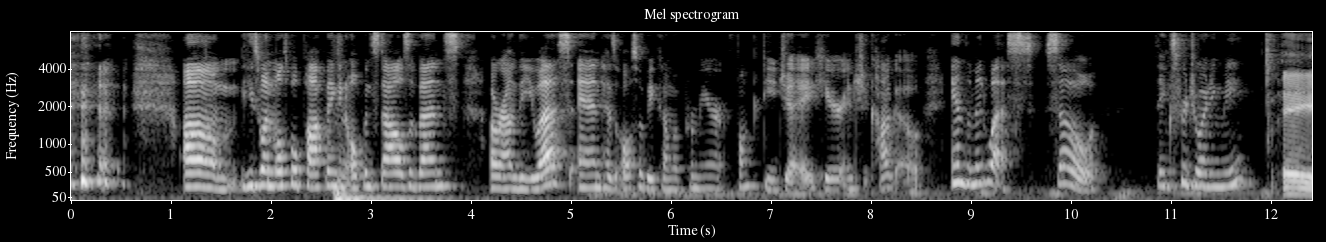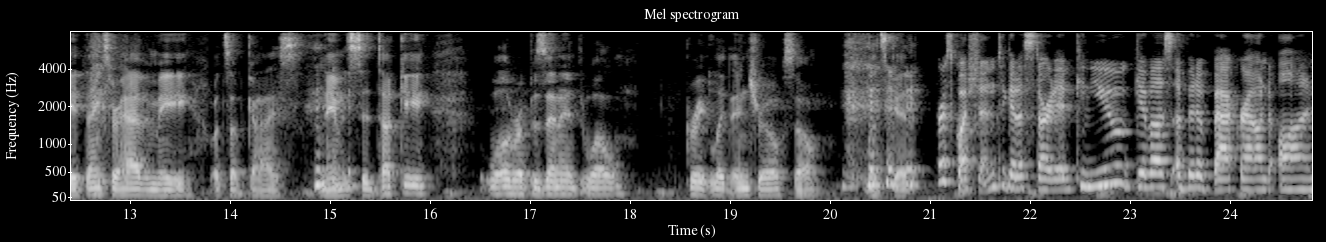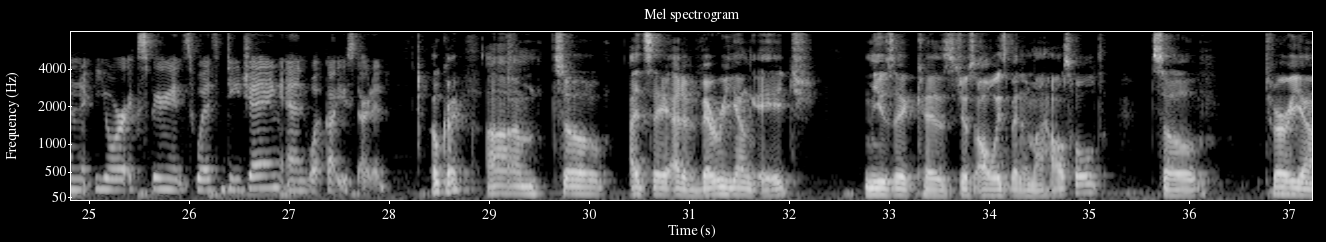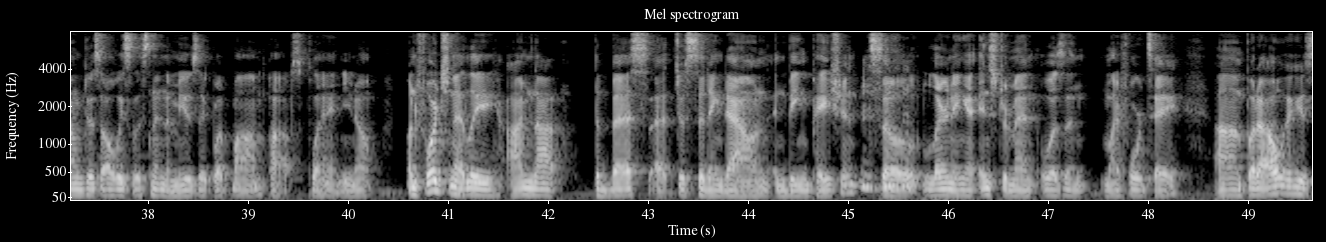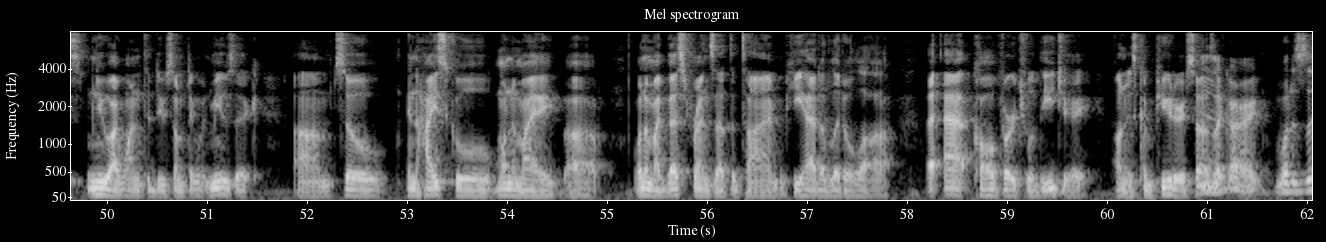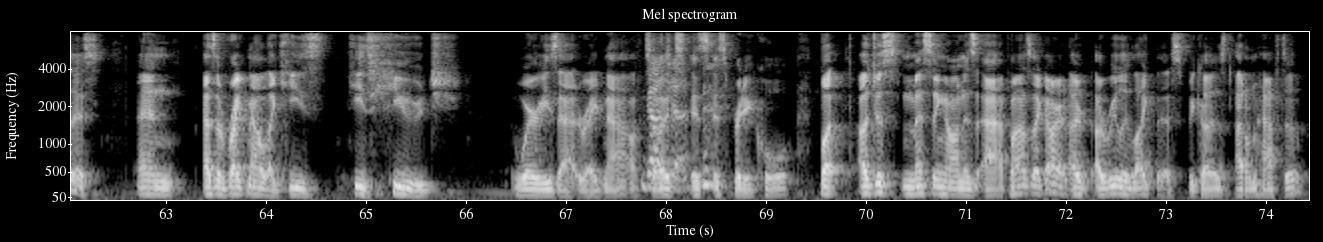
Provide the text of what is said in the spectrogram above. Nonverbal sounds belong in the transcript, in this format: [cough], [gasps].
[laughs] um, he's won multiple popping and open styles events around the US and has also become a premier funk DJ here in Chicago and the Midwest. So, thanks for joining me. Hey, thanks for having me. What's up, guys? Name is [laughs] Sid Tucky. Well represented. Well, great lit intro. So let's get [laughs] it. First question to get us started. Can you give us a bit of background on your experience with DJing and what got you started? Okay. Um, so I'd say at a very young age, music has just always been in my household. So very young, just always listening to music, what mom, pops playing, you know. Unfortunately, I'm not the best at just sitting down and being patient. [laughs] So learning an instrument wasn't my forte. Um, but I always knew I wanted to do something with music. Um, so in high school, one of my uh, one of my best friends at the time, he had a little uh, app called Virtual DJ on his computer. So I was like, all right, what is this? And as of right now, like he's he's huge where he's at right now. Gotcha. So it's, it's it's pretty cool. But I was just messing on his app and I was like, all right, I, I really like this because I don't have to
